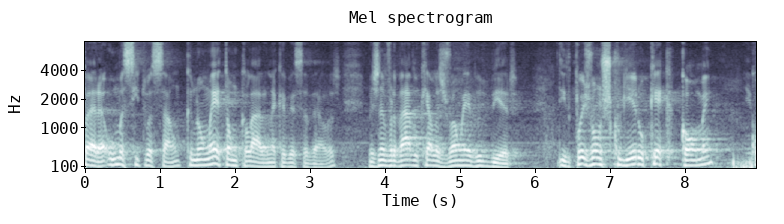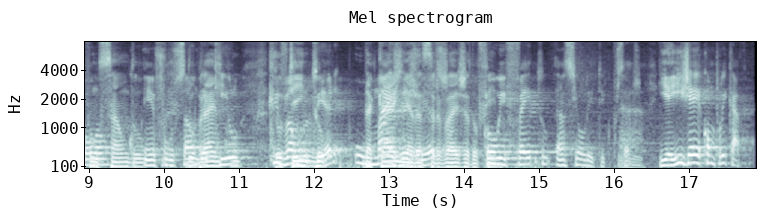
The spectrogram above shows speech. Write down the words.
para uma situação que não é tão clara na cabeça delas, mas na verdade o que elas vão é beber. E depois vão escolher o que é que comem Em com- função do- em função do branco, daquilo que do vão tinto, beber, o da mais canha, da cerveja, do com o efeito ansiolítico, percebes? E aí já é complicado.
